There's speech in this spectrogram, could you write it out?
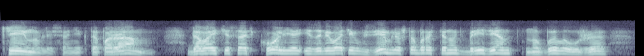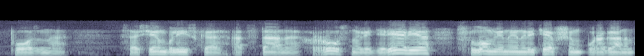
Кинулись они к топорам, давай тесать колья и забивать их в землю, чтобы растянуть брезент, но было уже поздно. Совсем близко от стана хрустнули деревья, сломленные налетевшим ураганом.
